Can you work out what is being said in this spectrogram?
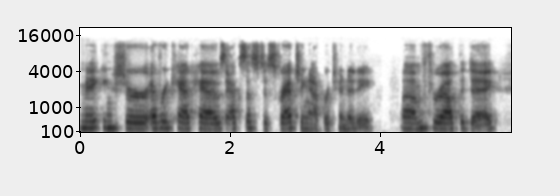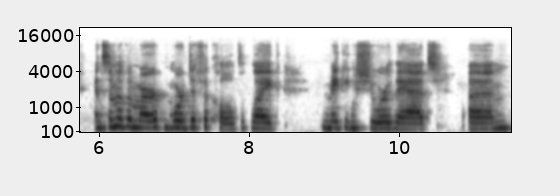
making sure every cat has access to scratching opportunity um, throughout the day. And some of them are more difficult, like making sure that um,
